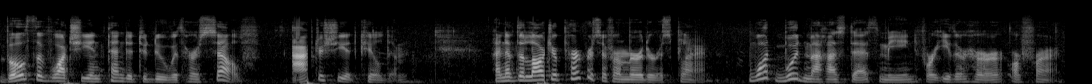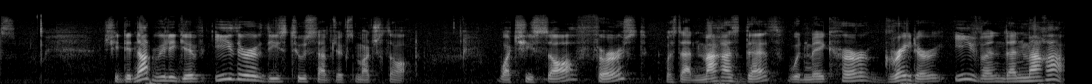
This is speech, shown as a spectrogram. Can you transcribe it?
both of what she intended to do with herself after she had killed him and of the larger purpose of her murderous plan. What would Marat's death mean for either her or France? She did not really give either of these two subjects much thought. What she saw first was that Marat's death would make her greater even than Marat.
